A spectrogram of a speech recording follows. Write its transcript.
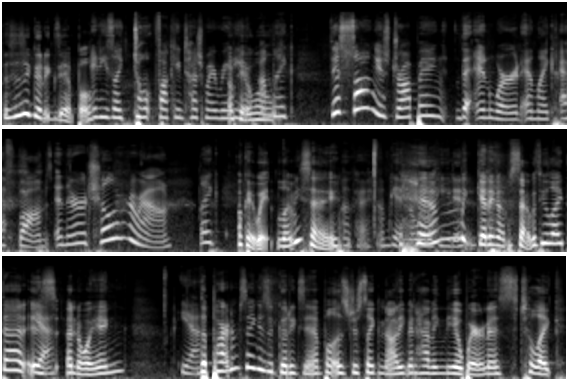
This is a good example. And he's like, "Don't fucking touch my radio." well- I'm like, "This song is dropping the N word and like f bombs, and there are children around." Like, Okay, wait. Let me say, okay, I'm getting a little him heated. getting upset with you like that is Yeah. annoying. Yeah, The part I'm saying is a good example is just like not even having the awareness to like.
